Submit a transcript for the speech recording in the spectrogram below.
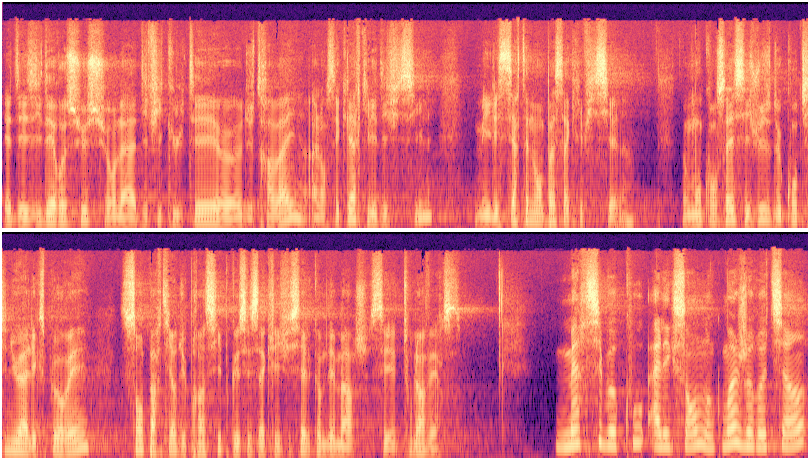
il y a des idées reçues sur la difficulté euh, du travail. Alors c'est clair qu'il est difficile, mais il est certainement pas sacrificiel. Donc mon conseil, c'est juste de continuer à l'explorer sans partir du principe que c'est sacrificiel comme démarche. C'est tout l'inverse. Merci beaucoup Alexandre. Donc moi je retiens,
